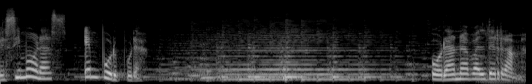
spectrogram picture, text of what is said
Aves y Moras en Púrpura. Por Ana Valderrama.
